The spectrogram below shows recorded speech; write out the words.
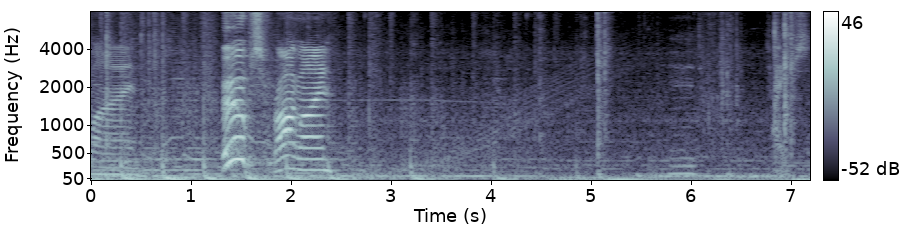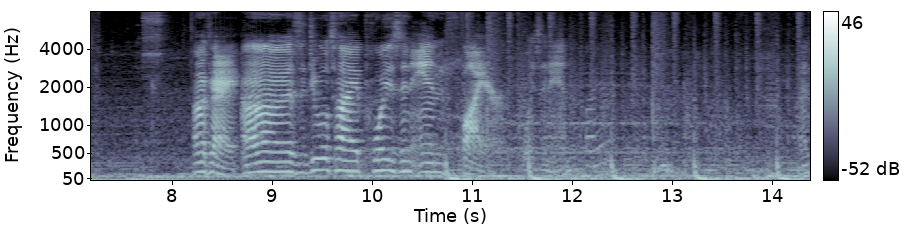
Line. Oops! Wrong line. Okay, uh, it's a dual type, poison and fire. Poison and fire? I'm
